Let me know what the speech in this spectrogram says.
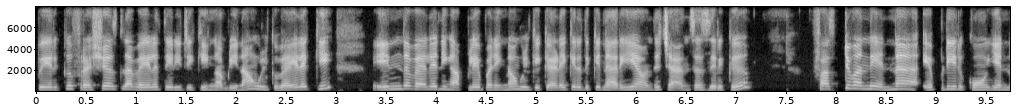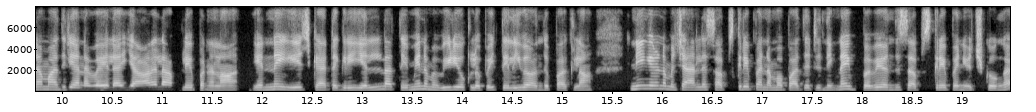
பேருக்கு ஃப்ரெஷர்ஸ்லாம் வேலை தேடிட்டு இருக்கீங்க அப்படின்னா, உங்களுக்கு வேலைக்கு இந்த வேலையை நீங்கள் அப்ளை பண்ணிங்கன்னா உங்களுக்கு கிடைக்கிறதுக்கு நிறைய வந்து சான்சஸ் இருக்குது ஃபஸ்ட்டு வந்து என்ன எப்படி இருக்கும்? என்ன மாதிரியான வேலை? யாரெல்லாம் அப்ளை பண்ணலாம்? என்ன ஏஜ் கேட்டகரி? எல்லாத்தையுமே நம்ம வீடியோக்குள்ளே போய் தெளிவாக வந்து பார்க்கலாம். நீங்களும் நம்ம சேனலை சப்ஸ்கிரைப் பண்ணாமல் பார்த்துட்டு இருந்தீங்கன்னா, இப்போவே வந்து சப்ஸ்கிரைப் பண்ணி வச்சுக்கோங்க.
